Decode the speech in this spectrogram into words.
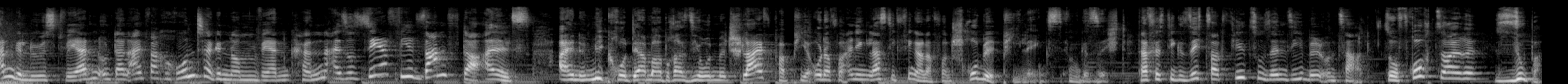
angelöst werden und dann einfach runtergenommen werden können. Also sehr viel sanfter als eine Mikrodermabrasion mit Schleifpapier. Oder vor allen Dingen lasst die Finger davon, Schrubbelpeelings im Gesicht. Dafür ist die Gesichtshaut viel zu sensibel und zart. So, Fruchtsäure, super.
